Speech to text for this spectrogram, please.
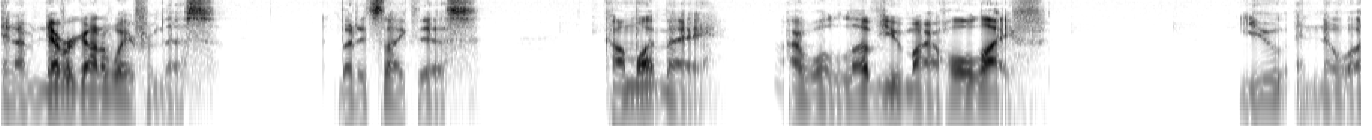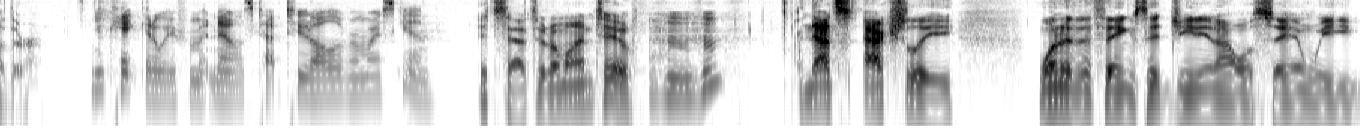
And I've never got away from this, but it's like this Come what may, I will love you my whole life, you and no other. You can't get away from it now. It's tattooed all over my skin. It's tattooed on mine too. Mm-hmm. And that's actually one of the things that Jeannie and I will say, and we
